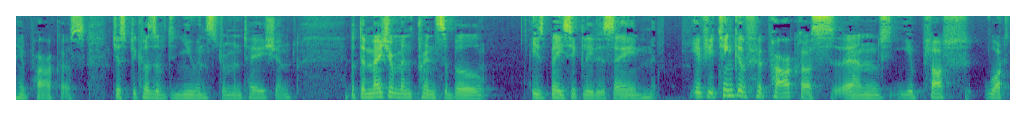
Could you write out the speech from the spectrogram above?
Hipparcos just because of the new instrumentation. But the measurement principle is basically the same. If you think of Hipparcos and you plot what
